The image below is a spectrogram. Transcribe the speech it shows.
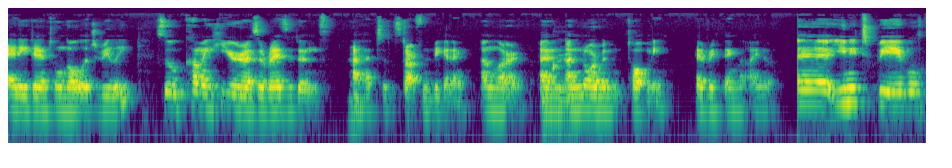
any dental knowledge really. So coming here as a resident, I had to start from the beginning and learn, and, Okay. and Norman taught me everything that I know. Uh, you need to be able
